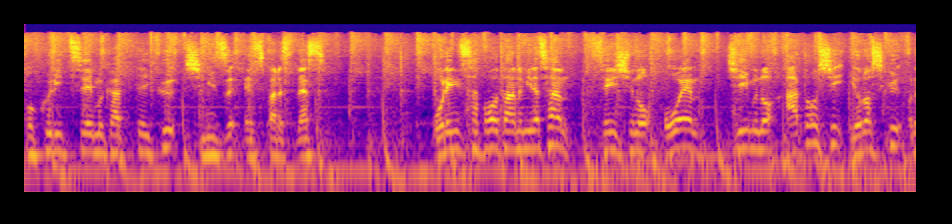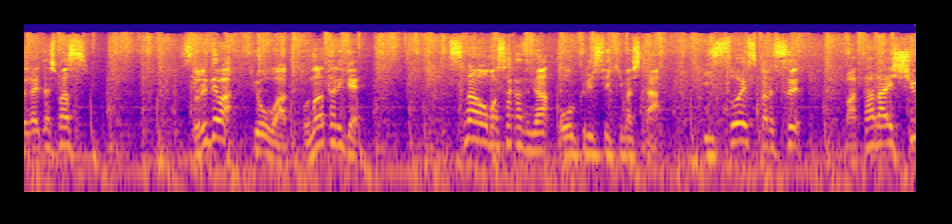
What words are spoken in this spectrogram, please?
国立へ向かっていく清水エスパルスです。オレンジサポーターの皆さん選手の応援チームの後押しよろしくお願いいたします。それでは今日はこの辺りで素直正和がお送りしてきました「いっそエスパルス」また来週。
